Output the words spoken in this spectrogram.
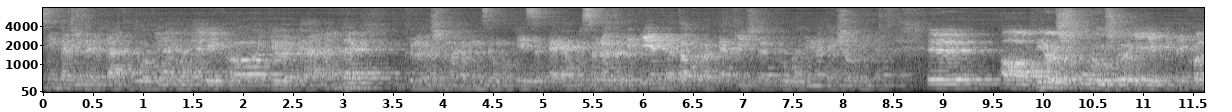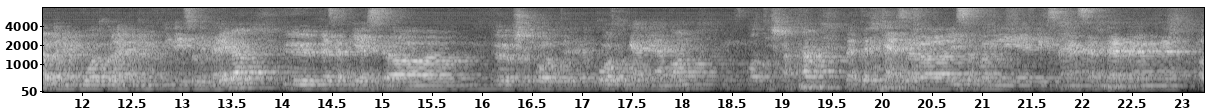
szinte mindenütt látható a világban, elég a Győrbe elmentek, különösen majd a múzeumok éjszakáján 25-én, tehát akkor akár ki is lehet próbálni nagyon sok mindent. A piros pólós hölgy egyébként egy kolléganőm volt, kolléganőm Inés Oliveira, ő vezeti ezt a workshopot Portugáliában, ott is laktam, tehát ez a Lisszaboni Ethics Science Centerben a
